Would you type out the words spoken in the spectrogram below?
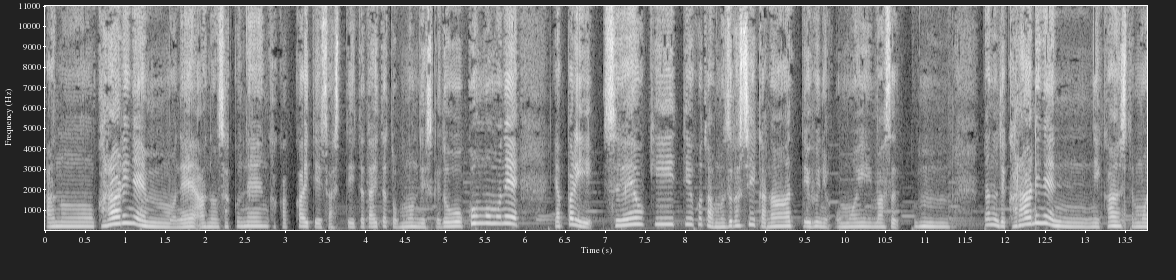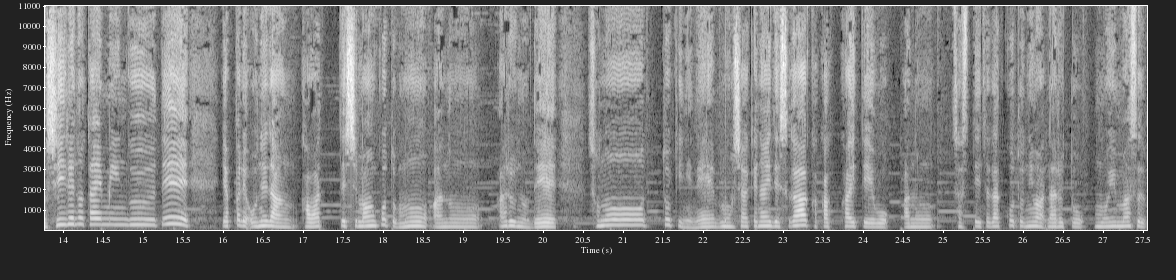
あの、カラー理念もね、あの、昨年価格改定させていただいたと思うんですけど、今後もね、やっぱり据え置きっていうことは難しいかなっていうふうに思います。うん。なので、カラー理念に関しても仕入れのタイミングで、やっぱりお値段変わってしまうことも、あの、あるので、その時にね、申し訳ないですが、価格改定を、あの、させていただくことにはなると思います。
